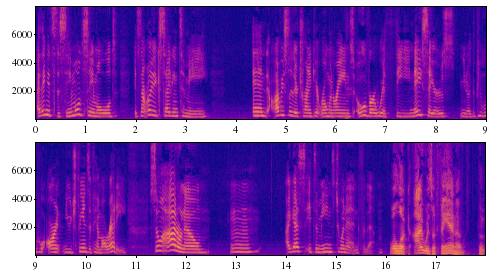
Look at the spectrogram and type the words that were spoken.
I think it's the same old, same old. It's not really exciting to me. And obviously, they're trying to get Roman Reigns over with the naysayers, you know, the people who aren't huge fans of him already. So I don't know. Mm, I guess it's a means to an end for them. Well, look, I was a fan of the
